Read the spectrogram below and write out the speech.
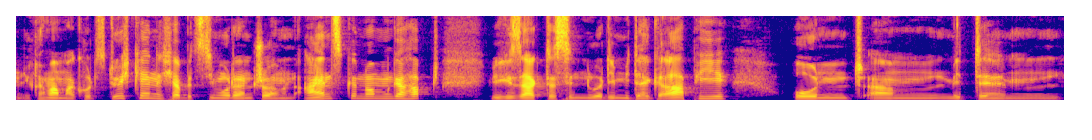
Die können wir mal kurz durchgehen. Ich habe jetzt die Modern German 1 genommen gehabt. Wie gesagt, das sind nur die mit der Grapi und ähm, mit, dem,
